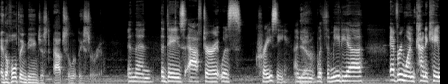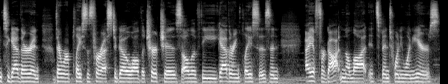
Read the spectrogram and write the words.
And the whole thing being just absolutely surreal. And then the days after, it was crazy. I mean, Yeah. with the media, everyone kind of came together, and there were places for us to go, all the churches, all of the gathering places. And I have forgotten a lot. It's been 21 years.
